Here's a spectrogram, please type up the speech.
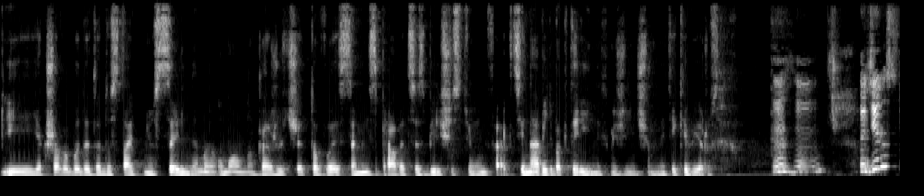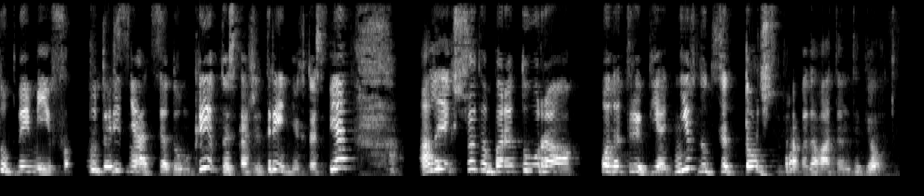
і якщо ви будете достатньо сильними, умовно кажучи, то ви самі справитеся з більшістю інфекцій, навіть бактерійних, між іншим, не тільки вірусних. Угу. Тоді наступний міф. Тут різняться думки. Хтось каже три дні, хтось п'ять. Але якщо температура понад 3-5 днів, ну це точно треба давати антибіотик.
